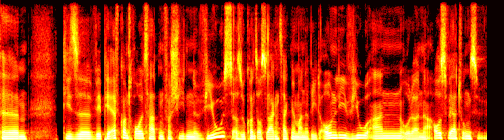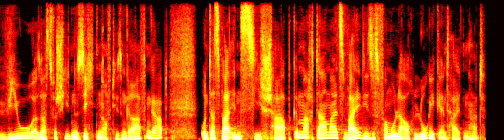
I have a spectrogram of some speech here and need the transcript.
Ähm, diese WPF-Controls hatten verschiedene Views, also du konntest auch sagen, zeig mir mal eine Read-Only-View an oder eine Auswertungs-View, also hast verschiedene Sichten auf diesen Graphen gehabt. Und das war in C-Sharp gemacht damals, weil dieses Formular auch Logik enthalten hat.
